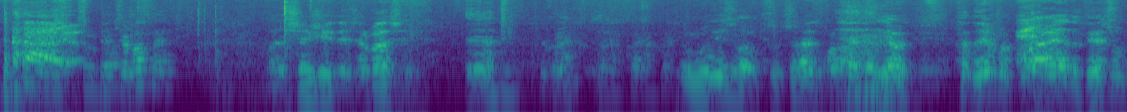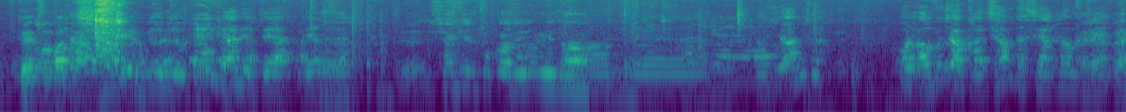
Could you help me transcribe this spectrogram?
잘 봤어요? 맞아, 생식이 돼. 잘 받으셔야 돼. 예. 그래 그래 그래. 이거 뭐 여기서 수술하지 보라. 옆, 하도 옆으로 따야 돼. 대충, 대충 받아. 여기 안에 돼, 됐어. 생신 축하드립니다. 아, 그래. 다시 앉아. 오늘 아버지하고 같이 한다 생각하면 그래 돼. 그래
